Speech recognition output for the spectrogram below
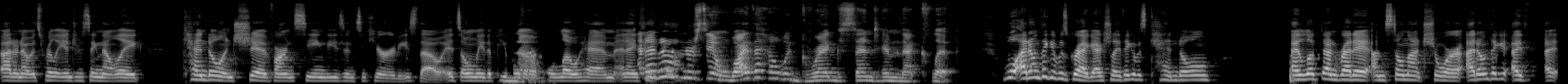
i don't know it's really interesting that like kendall and shiv aren't seeing these insecurities though it's only the people that are below him and i And I don't understand why the hell would Greg send him that clip? well i don't think it was greg actually i think it was kendall i looked on reddit i'm still not sure i don't think i i,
